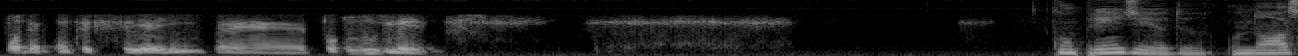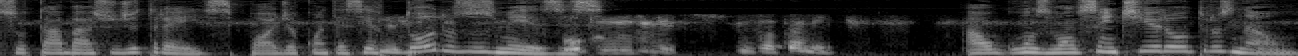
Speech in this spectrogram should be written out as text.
podem acontecer aí, é, todos os meses. Compreendido. O nosso está abaixo de 3. Pode acontecer Isso. todos os meses. Todos os meses, exatamente. Alguns vão sentir, outros não.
